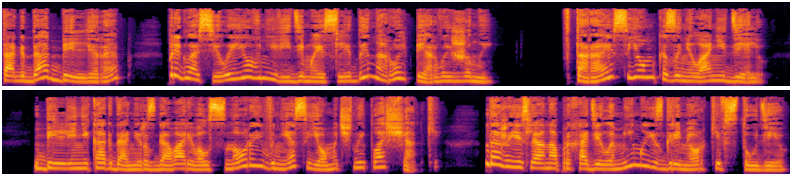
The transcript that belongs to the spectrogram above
Тогда Билли Рэп пригласила ее в невидимые следы на роль первой жены. Вторая съемка заняла неделю. Билли никогда не разговаривал с Норой вне съемочной площадки, даже если она проходила мимо из гримерки в студию.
